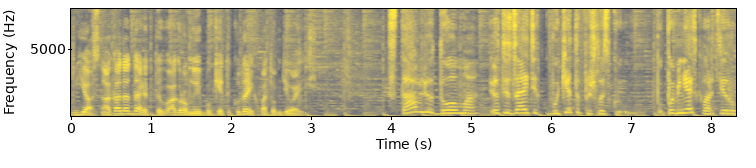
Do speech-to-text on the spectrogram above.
Ясно. А когда дарят огромные букеты, куда их потом деваете? Ставлю дома. И вот из-за этих букетов пришлось поменять квартиру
